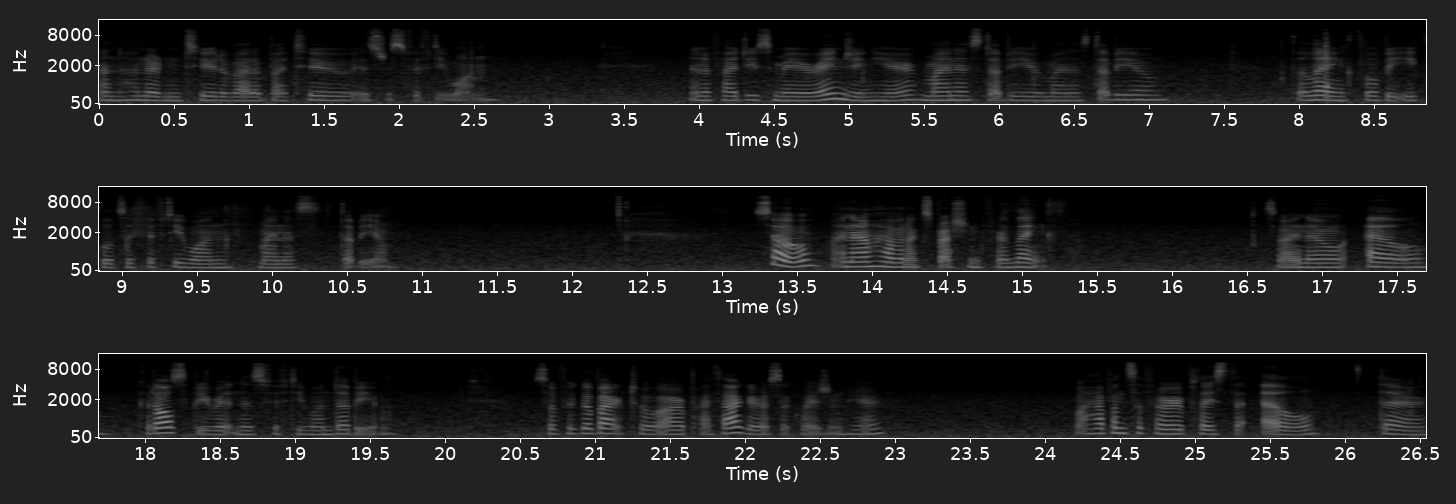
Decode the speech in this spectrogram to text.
and 102 divided by 2 is just 51. And if I do some rearranging here, minus W minus W, the length will be equal to 51 minus W. So, I now have an expression for length. So I know L could also be written as 51w. So if we go back to our Pythagoras equation here, what happens if I replace the L there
